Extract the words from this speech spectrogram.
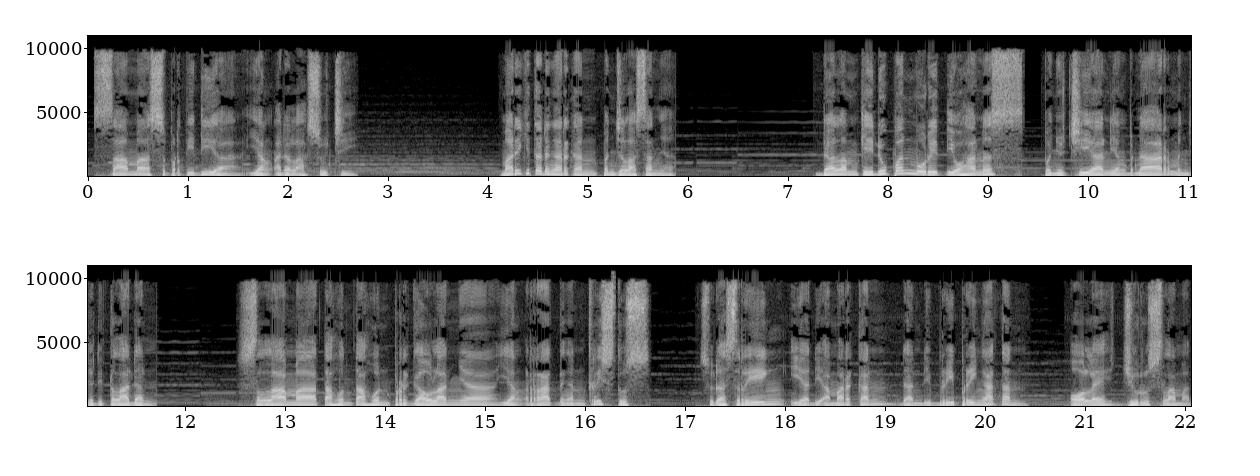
sama seperti dia yang adalah suci. Mari kita dengarkan penjelasannya. Dalam kehidupan murid Yohanes, penyucian yang benar menjadi teladan. Selama tahun-tahun pergaulannya yang erat dengan Kristus, sudah sering ia diamarkan dan diberi peringatan oleh Juru Selamat.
